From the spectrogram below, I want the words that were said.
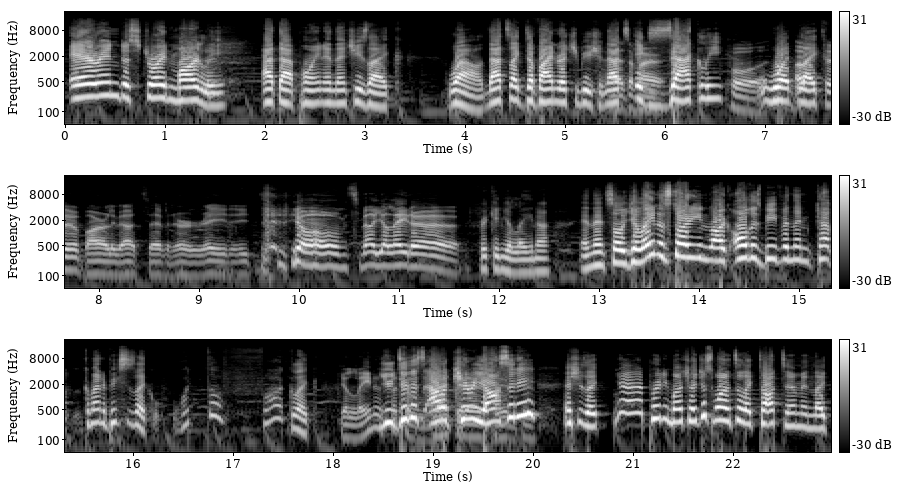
aaron destroyed marley at that point and then she's like wow that's like divine retribution that's That's exactly what up like to barley about seven or eight. home. Smell you later. freaking yelena and then so yelena's starting like all this beef and then Cap- commander pixie's like what the fuck like Yelena. you did this out of curiosity and she's like yeah pretty much i just wanted to like talk to him and like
